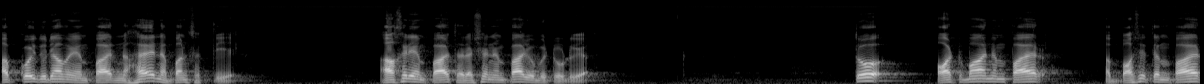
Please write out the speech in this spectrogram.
اب کوئی دنیا میں امپائر نہ ہے، نہ بن سکتی ہے۔ آخری امپائر تھا، رشین امپائر وہ بھی ٹوٹ گیا۔ تو Ottoman empire Abbasid empire,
